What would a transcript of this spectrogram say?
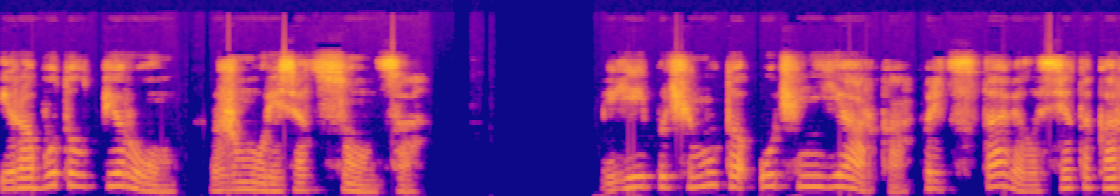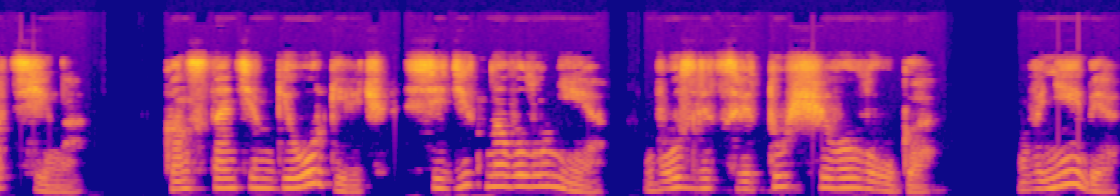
и работал пером, жмурясь от солнца. Ей почему-то очень ярко представилась эта картина. Константин Георгиевич сидит на валуне возле цветущего луга. В небе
